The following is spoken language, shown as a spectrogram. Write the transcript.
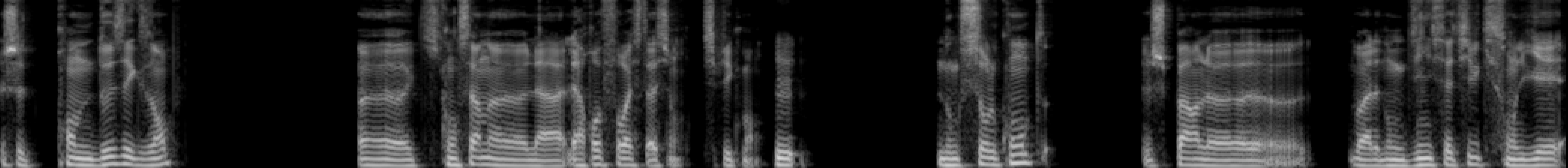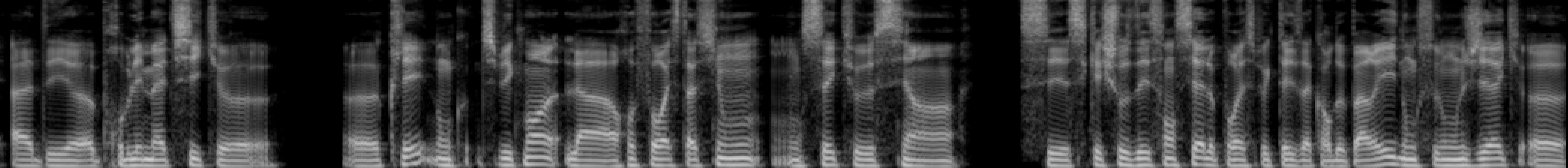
je vais te prendre deux exemples euh, qui concernent la, reforestation, typiquement. Mm. Donc, sur le compte, je parle voilà, donc d'initiatives qui sont liées à des problématiques clés. Donc, typiquement, la reforestation, on sait que c'est un, c'est quelque chose d'essentiel pour respecter les accords de Paris. Donc, selon le GIEC, euh,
